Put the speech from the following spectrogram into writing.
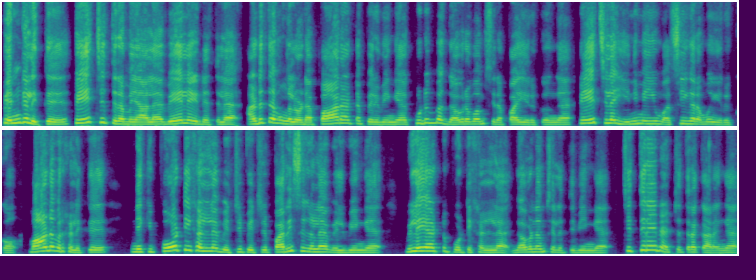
பெண்களுக்கு பேச்சு திறமையால வேலை இடத்துல அடுத்தவங்களோட பாராட்ட பெறுவீங்க. குடும்ப கௌரவம் சிறப்பா இருக்குங்க. பேச்சுல இனிமையும் வசீகரமும் இருக்கும். மாணவர்களுக்கு இன்னைக்கு போட்டிகள்ல வெற்றி பெற்று பரிசுகளை வெல்வீங்க. விளையாட்டு போட்டிகள்ல கவனம் செலுத்துவீங்க. சித்திரை நட்சத்திரக்காரங்க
